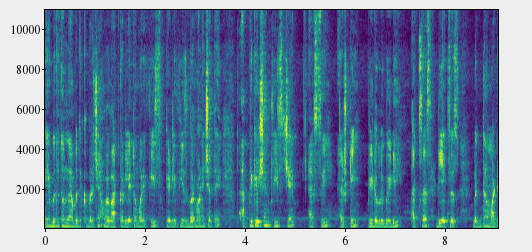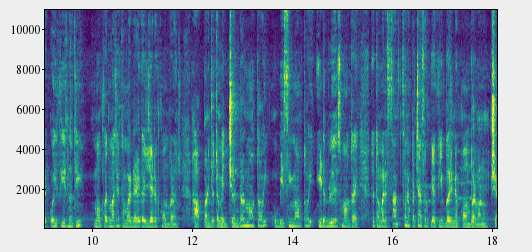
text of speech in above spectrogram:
એ બધું તમને આ બધી ખબર છે. હવે વાત કરી લઈએ તમારી ફીસ કેટલી ફીસ ભરવાની છે તે. એપ્લિકેશન ફીસ છે SC ST PWBD XS DXS બધા માટે કોઈ ફીસ નથી. મફતમાં છે, તમારે ડાયરેક્ટ જ્યારે ફોર્મ ભરવાનું છે. હા, પણ જો તમે જનરલમાં આવતા હોય ઓબીસીમાં આવતા હોય ઈડબ્લ્યુએસમાં આવતા હોય, તો તમારે સાતસો ને પચાસ રૂપિયા ફી ભરીને ફોર્મ ભરવાનું છે.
